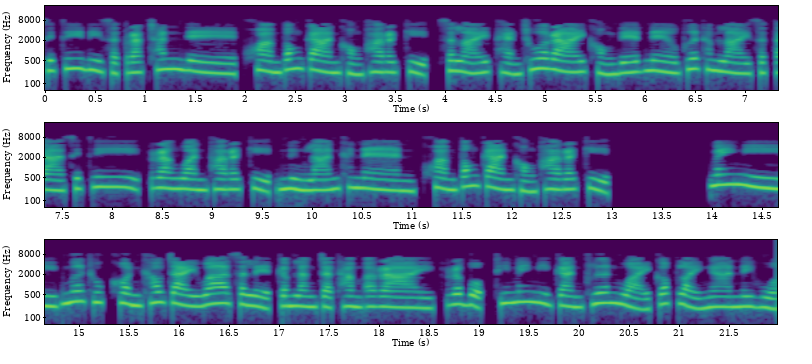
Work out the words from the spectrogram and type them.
City Destruction Day ความต้องการของภารกิจสไลด์แผนชั่วร้ายของเดดเนลเพื่อทำลาย Star City รางวัลภารกิจ 1 ล้านคะแนน ความต้องการของภารกิจ ไม่มีเมื่อทุกคนเข้าใจว่าสเลดกำลังจะทำอะไร ระบบที่ไม่มีการเคลื่อนไหวก็ปล่อยงานในหัว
